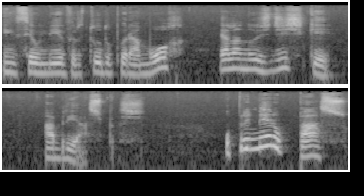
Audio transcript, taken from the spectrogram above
em seu livro Tudo por Amor, ela nos diz que, abre aspas, o primeiro passo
